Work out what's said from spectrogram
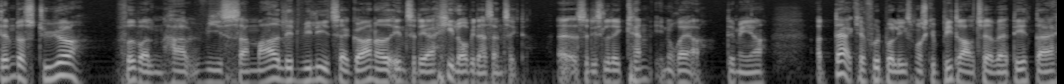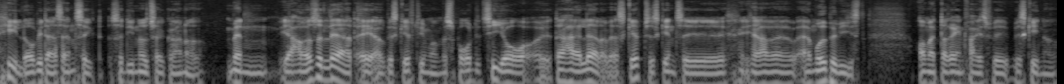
dem, der styrer fodbolden, har vist sig meget lidt villige til at gøre noget, indtil det er helt op i deres ansigt. Øh, så de slet ikke kan ignorere det mere. Og der kan Football Leagues måske bidrage til at være det, der er helt op i deres ansigt, så de er nødt til at gøre noget. Men jeg har også lært af at beskæftige mig med sport i 10 år, og der har jeg lært at være skeptisk, indtil jeg er modbevist om, at der rent faktisk vil, vil ske noget.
